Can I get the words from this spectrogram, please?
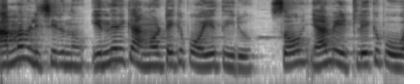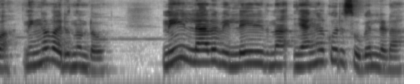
അമ്മ വിളിച്ചിരുന്നു ഇന്ന് എനിക്ക് അങ്ങോട്ടേക്ക് പോയേ തീരൂ. സോ ഞാൻ വീട്ടിലേക്ക് പോവാ. നിങ്ങൾ വരുന്നുണ്ടോ? നീ ഇല്ലാതെ വില്ലയിലിരുന്ന ഞങ്ങൾക്കൊരു സുഖല്ലടാ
